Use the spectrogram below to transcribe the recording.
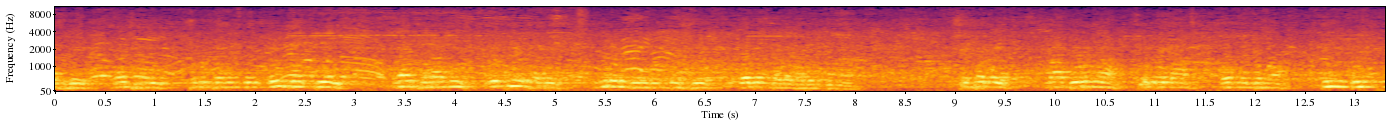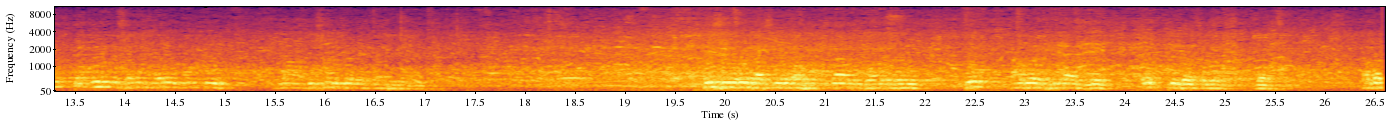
আসবে রাজবাড়ি এই দিয়ে রাজরানী এগিয়ে যাবে নিরঞ্জনের উদ্দেশ্যে গোবিন্দলা ভাবের দিকে সেখানে মা বরুণা ছোট মা অমৃত মা তিন গুণ নিত্য পরিবেশনের আবার ফিরে আসবে একটি বছরের বয়স আবার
